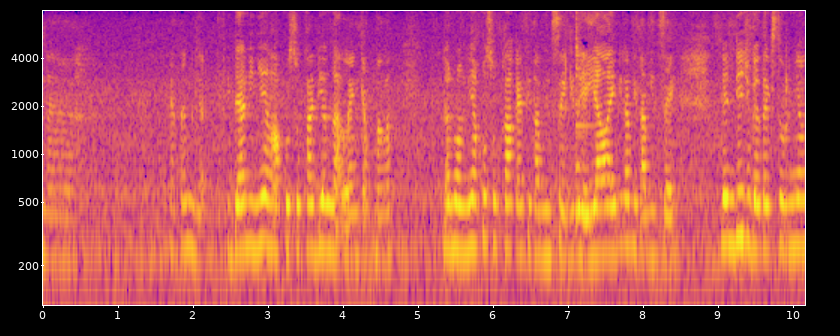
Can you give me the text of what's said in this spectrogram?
Nah kelihatan nggak? Dan ini yang aku suka dia nggak lengket banget. Dan wanginya aku suka kayak vitamin C gitu ya. Iyalah ini kan vitamin C. Dan dia juga teksturnya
